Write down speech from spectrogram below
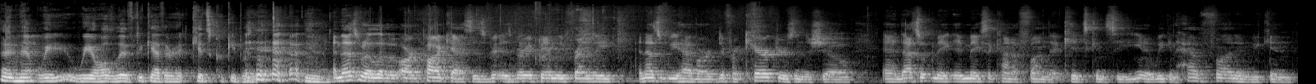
and that we we all live together at Kids Cookie Break. And that's what I love. About our podcast is is very family friendly, and that's what we have our different characters in the show, and that's what make it makes it kind of fun that kids can see. You know, we can have fun and we can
